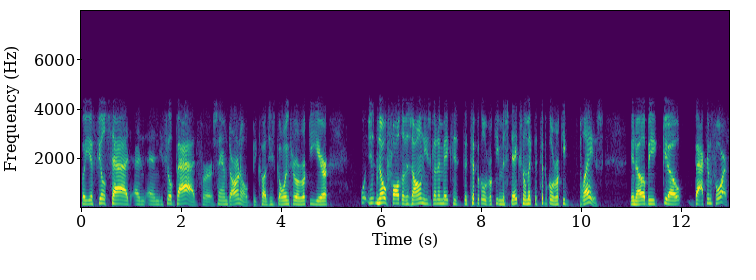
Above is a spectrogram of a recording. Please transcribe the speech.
but you feel sad and and you feel bad for Sam Darnold because he's going through a rookie year which is no fault of his own. He's going to make his the typical rookie mistakes. He'll make the typical rookie plays. You know, be you know back and forth.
